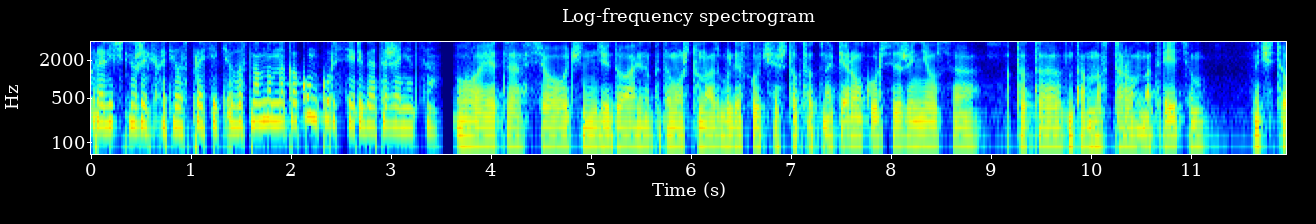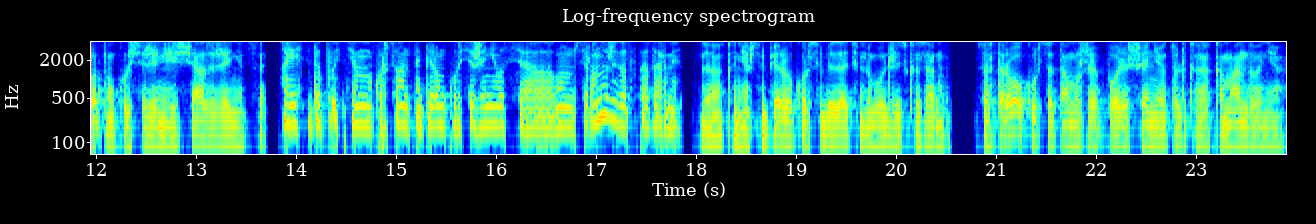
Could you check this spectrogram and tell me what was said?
Про личную жизнь хотела спросить. В основном на каком курсе ребята женятся? О, это все очень индивидуально, потому что у нас были случаи, что кто-то на первом курсе женился, кто-то там на втором, на третьем, на четвертом курсе женились, сейчас женится. А если, допустим, курсант на первом курсе женился, он все равно живет в казарме? Да, конечно, первый курс обязательно будет жить в казарме. Со второго курса там уже по решению только командования.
